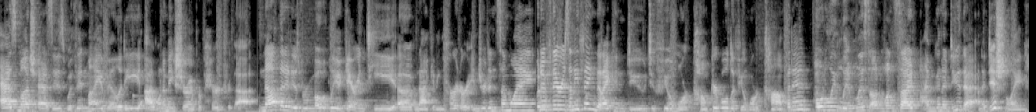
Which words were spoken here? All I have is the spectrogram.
As much as is within my ability, I wanna make sure I'm prepared for that. Not that it is remotely a guarantee of not getting hurt or injured in some way. But if there is anything that I can do to feel more comfortable, to feel more confident, totally limbless on one side, I'm gonna do that. And additionally,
